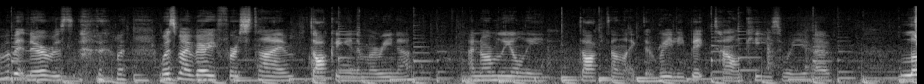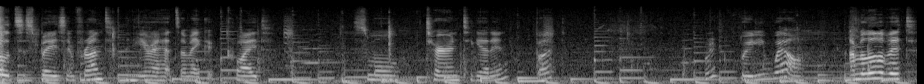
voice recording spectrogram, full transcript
I'm a bit nervous. it was my very first time docking in a marina. I normally only docked on like the really big town quays where you have loads of space in front, and here I had to make a quite small turn to get in, but went really well. I'm a little bit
